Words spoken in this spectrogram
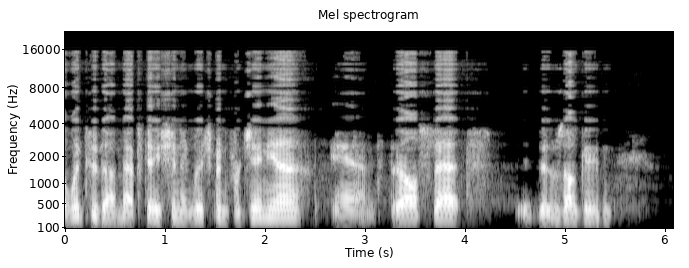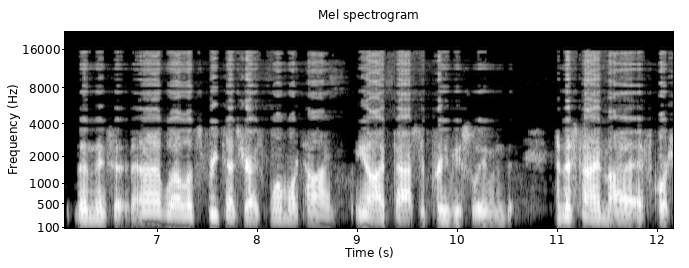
went to the MEP station in Richmond, Virginia, and they're all set. It was all good. And then they said, uh, well, let's retest your eyes one more time. You know, I'd passed it previously, and, and this time I, of course,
